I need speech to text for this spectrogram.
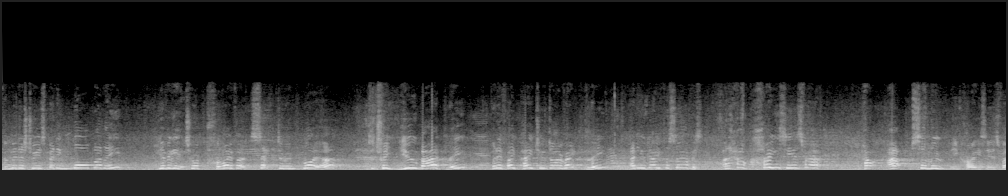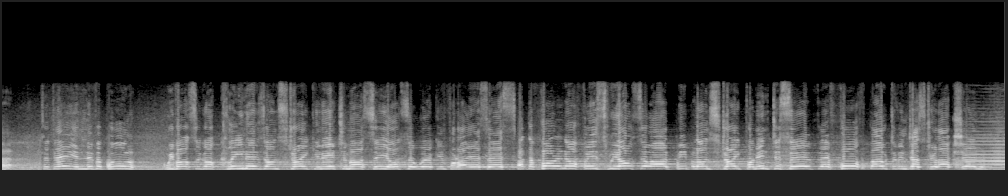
The ministry is spending more money giving it to a private sector employer to treat you badly but if they paid you directly and you gave the service. And how crazy is that? How absolutely crazy is that? Today in Liverpool, we've also got cleaners on strike in HMRC, also working for ISS. At the Foreign Office, we also had people on strike from Interserve, their fourth bout of industrial action.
